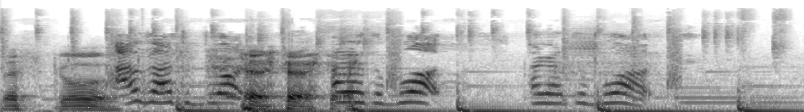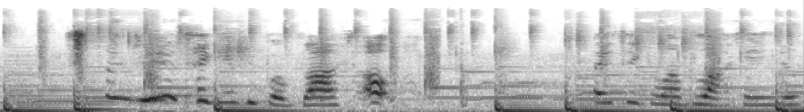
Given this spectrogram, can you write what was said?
Let's go. I got the block. I got the block. I got the block. You're taking people blocks. Oh, you taking my block, Angel?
